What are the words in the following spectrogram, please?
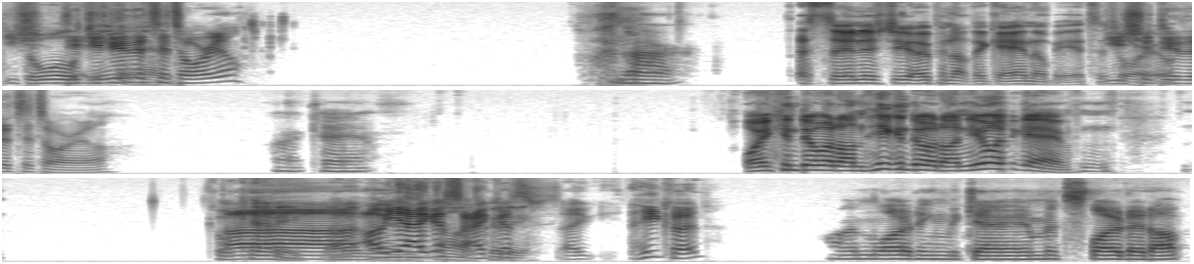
You sh- Dual did you do the tutorial? no. As soon as you open up the game, there'll be a tutorial. You should do the tutorial. Okay. Or you can do it on. He can do it on your game. Or can he? I Uh, oh yeah, I guess Oh, I could he? guess I, he could. I'm loading the game. It's loaded up.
